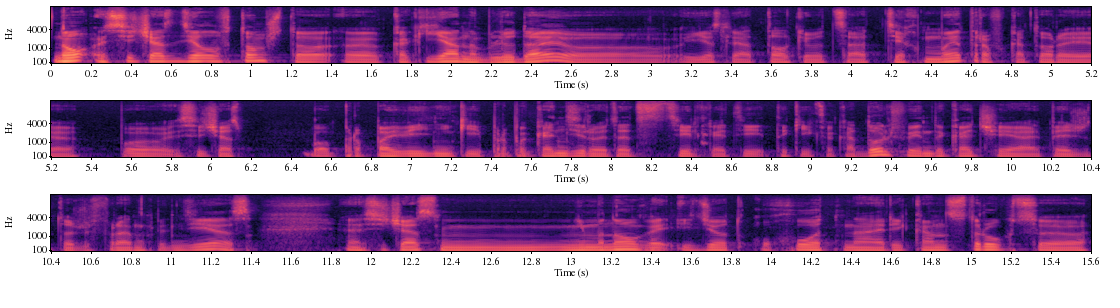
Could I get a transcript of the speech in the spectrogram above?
Но сейчас дело в том, что, э, как я наблюдаю, э, если отталкиваться от тех метров, которые э, сейчас проповедники и пропагандируют этот стиль, такие как Адольфо Индокаче, опять же, тот же Франклин Диас, сейчас немного идет уход на реконструкцию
